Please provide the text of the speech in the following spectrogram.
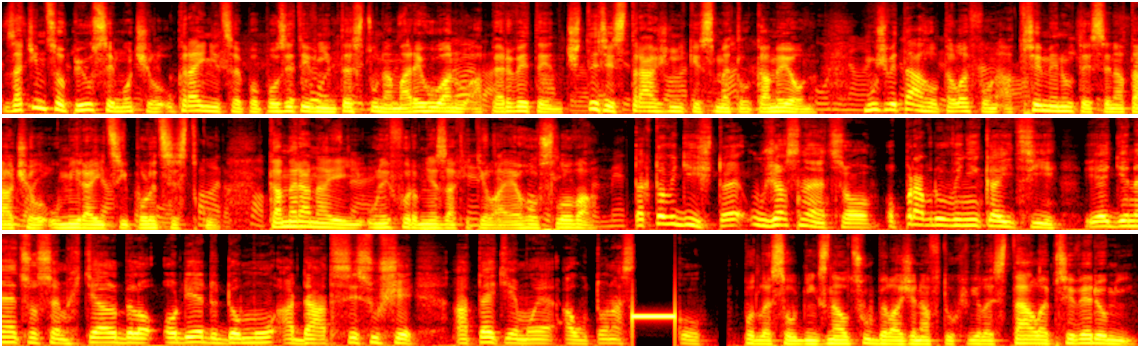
Zatímco Pusey močil Ukrajinice po pozitivním testu na marihuanu a pervitin, čtyři strážníky smetl kamion. Muž vytáhl telefon a tři minuty si natáčel umírající policistku. Kamera na její uniformě zachytila jeho slova. Tak to vidíš, to je úžasné, co? Opravdu vynikající. Jediné, co jsem chtěl, bylo odjet domů a dát si suši. A teď je moje auto na s**ku. Podle soudních znalců byla žena v tu chvíli stále při vědomí.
